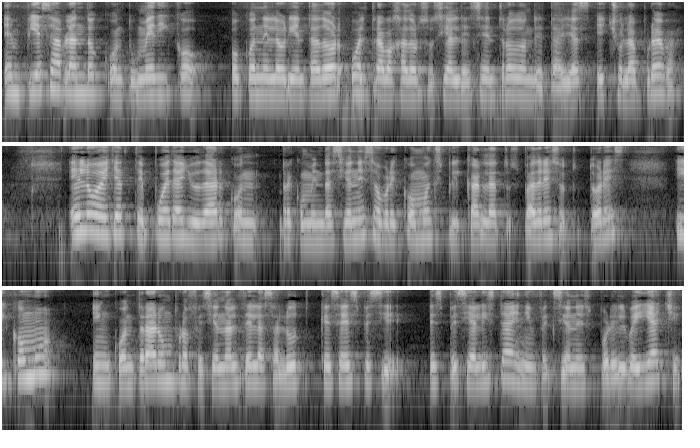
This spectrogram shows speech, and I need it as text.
Empieza hablando con tu médico o con el orientador o el trabajador social del centro donde te hayas hecho la prueba. Él o ella te puede ayudar con recomendaciones sobre cómo explicarle a tus padres o tutores y cómo encontrar un profesional de la salud que sea especialista en infecciones por el VIH.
